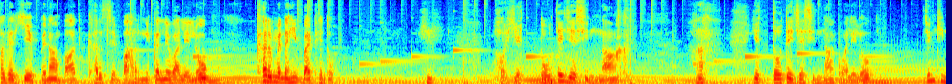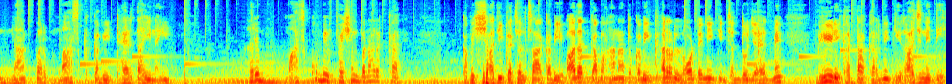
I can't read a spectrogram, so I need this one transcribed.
अगर ये बिना बात घर से बाहर निकलने वाले लोग घर में नहीं बैठे तो? और ये तोते जैसी नाक हाँ, ये तोते जैसी नाक वाले लोग जिनकी नाक पर मास्क कभी ठहरता ही नहीं। अरे मास्क को भी फ़ैशन बना रखा है। कभी शादी का जलसा कभी इबादत का बहाना तो कभी घर लौटने की जद्दोजहद में भीड़ इकट्ठा करने की राजनीति।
